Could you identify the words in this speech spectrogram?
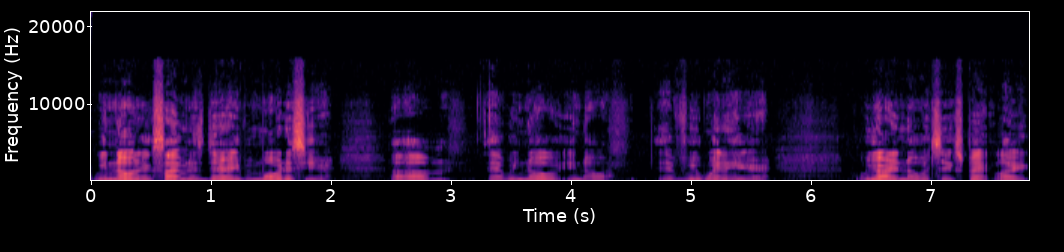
we know the excitement is there even more this year. Um, and we know, you know, if we win here, we already know what to expect. Like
